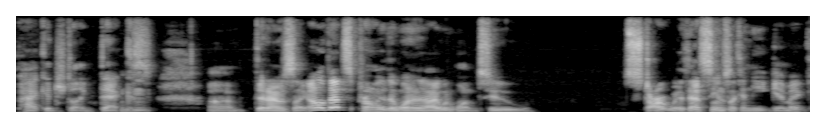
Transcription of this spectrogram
packaged like decks. Mhm. Um, that I was like, oh, that's probably the one that I would want to start with. That seems like a neat gimmick.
